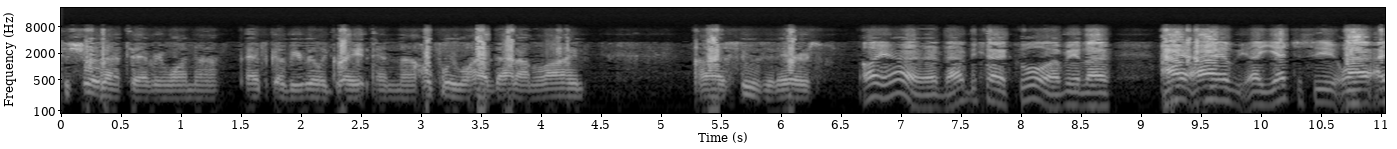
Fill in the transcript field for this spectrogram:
to show that to everyone. Uh, that's going to be really great, and uh, hopefully we'll have that online uh, as soon as it airs. Oh yeah, that, that'd be kind of cool. I mean, I, I, I have yet to see. Well, I, I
